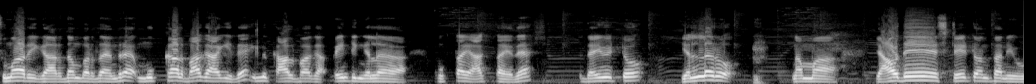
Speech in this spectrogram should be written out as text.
ಸುಮಾರು ಈಗ ಅರ್ಧಂಬರ್ಧ ಅಂದ್ರೆ ಮುಕ್ಕಾಲು ಭಾಗ ಆಗಿದೆ. ಇನ್ನು ಕಾಲು ಭಾಗ ಪೇಂಟಿಂಗ್ ಎಲ್ಲ ಮುಕ್ತಾಯ ಆಗ್ತಾ ಇದೆ. ದಯವಿಟ್ಟು ಎಲ್ಲರೂ ನಮ್ಮ ಯಾವುದೇ ಸ್ಟೇಟ್ ಅಂತ ನೀವು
